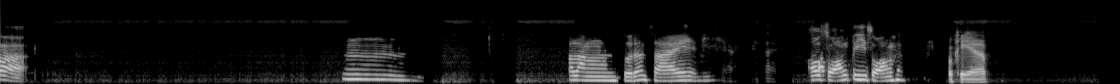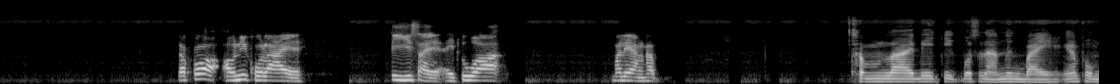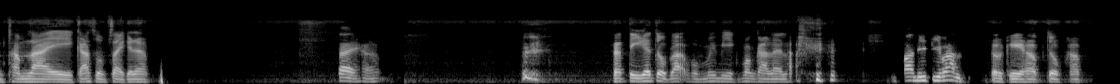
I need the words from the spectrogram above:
อืม พลังตัวด้านซ้ายนี่ไม่ได้เอาสองตีสองครับโอเคครับ แล้วก็เอานิโคลายตีใส่ไอตัวแมลงครับ ทำลายเมจิกบนสนามหนึ่งใบ งั้นผมทำลายการดสวมใส่ก็ได้ครับได้ครับถ้าตีก็จบละ ผมไม่มีป้องกันอะไรละปาลีตีบ้าน โอเคครับ จบครับ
